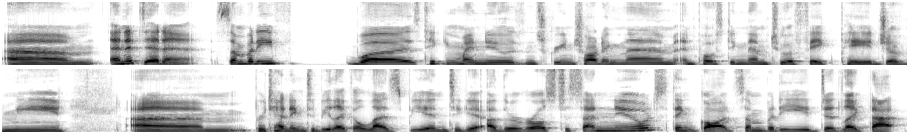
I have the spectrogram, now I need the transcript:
Um, and it didn't. Somebody was taking my nudes and screenshotting them and posting them to a fake page of me um pretending to be like a lesbian to get other girls to send nudes. Thank god somebody did like that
